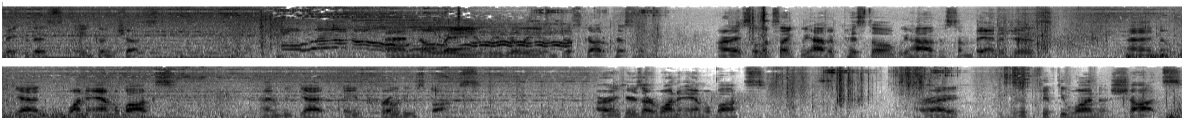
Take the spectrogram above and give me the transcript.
make this a good chest. And no way, we really just got a pistol. Alright, so looks like we have a pistol, we have some bandages, and we get one ammo box, and we get a produce box. Alright, here's our one ammo box. Alright, we have 51 shots.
